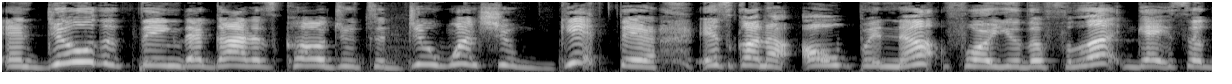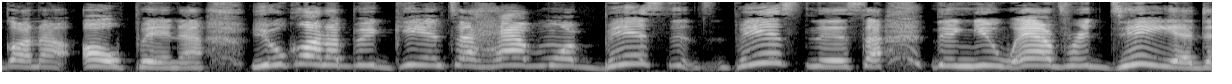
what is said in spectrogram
and do the thing that God has called you to do. Once you get there, it's going to open up for you. The floodgates are going to open. You're going to begin to have more business business than you ever did.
